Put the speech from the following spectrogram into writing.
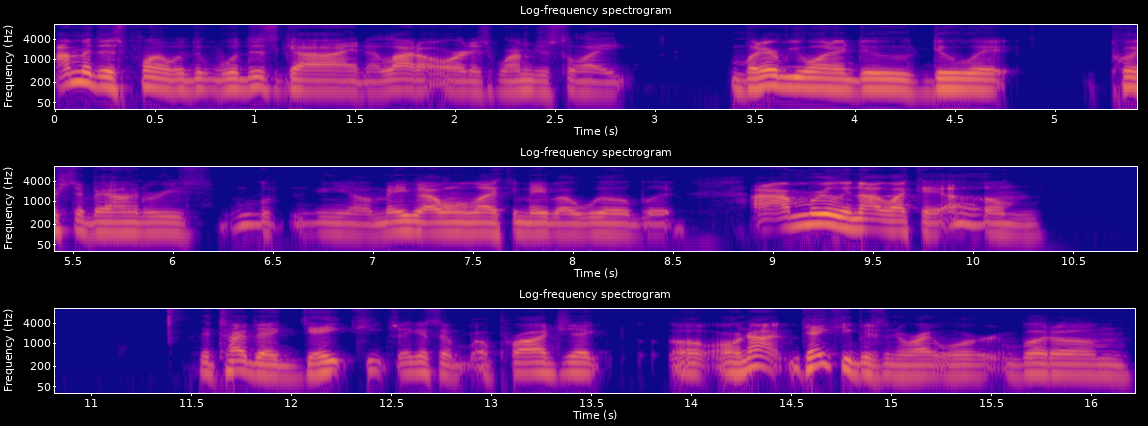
I'm at this point with with this guy and a lot of artists where I'm just like, whatever you want to do, do it. Push the boundaries. You know, maybe I won't like it, maybe I will, but I'm really not like a um the type that gatekeeps, I guess, a, a project uh, or not. Gatekeep isn't the right word, but um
